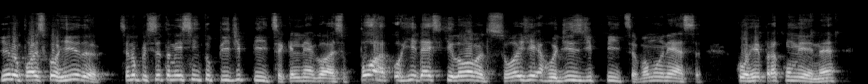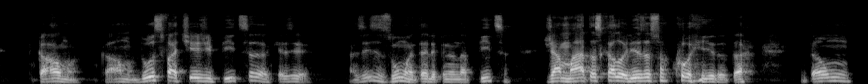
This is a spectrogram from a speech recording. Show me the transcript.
E no pós-corrida, você não precisa também se entupir de pizza, aquele negócio, porra, corri 10 km, hoje é rodízio de pizza, vamos nessa. Correr para comer, né? Calma, calma. Duas fatias de pizza, quer dizer, às vezes uma até, dependendo da pizza, já mata as calorias da sua corrida, tá? Então,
